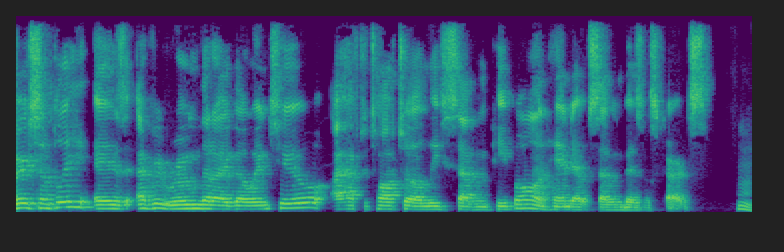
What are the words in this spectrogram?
Very simply, is every room that I go into, I have to talk to at least seven people and hand out seven business cards. Hmm.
